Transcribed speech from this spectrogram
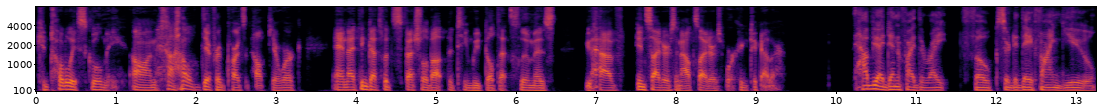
can totally school me on how different parts of healthcare work. And I think that's what's special about the team we built at Flume is you have insiders and outsiders working together. How have you identified the right folks or did they find you?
